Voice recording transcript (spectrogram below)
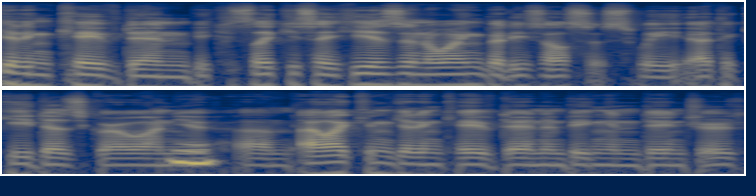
getting caved in because, like you say, he is annoying, but he's also sweet. I think he does grow on you. Mm. Um, I like him getting caved in and being endangered.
